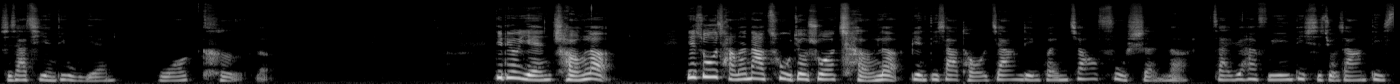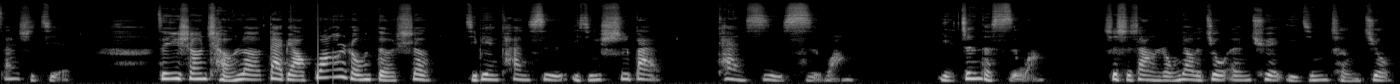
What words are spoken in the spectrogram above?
十架七言第五言，我渴了。第六言成了。耶稣尝了那醋，就说成了，便低下头，将灵魂交付神了。在约翰福音第十九章第三十节。这一生成了，代表光荣得胜，即便看似已经失败，看似死亡，也真的死亡。事实上，荣耀的救恩却已经成就。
